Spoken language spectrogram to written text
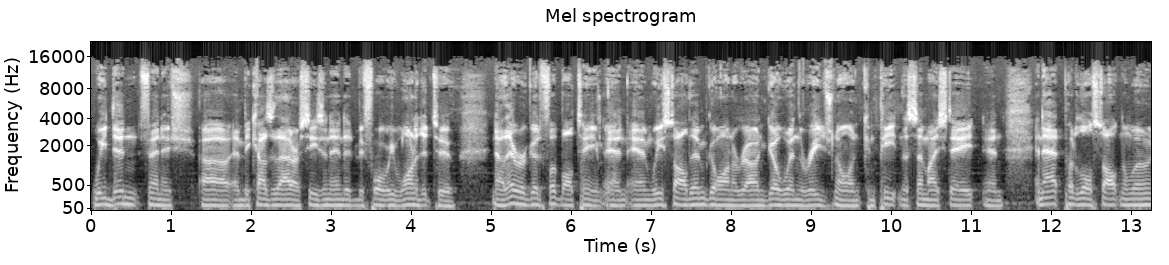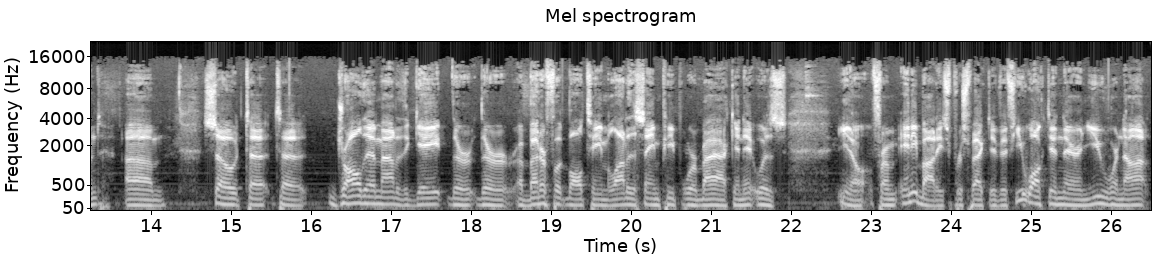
we didn't finish, uh, and because of that, our season ended before we wanted it to. Now they were a good football team, and and we saw them go on a run, go win the regional, and compete in the semi-state, and and that put a little salt in the wound. Um, so to to draw them out of the gate, they're they're a better football team. A lot of the same people were back, and it was, you know, from anybody's perspective, if you walked in there and you were not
